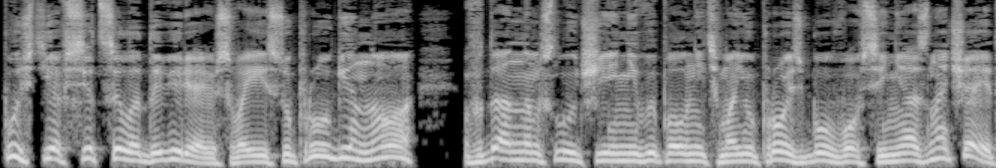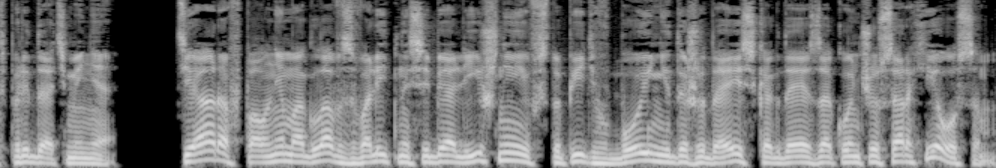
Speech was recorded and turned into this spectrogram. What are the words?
Пусть я всецело доверяю своей супруге, но в данном случае не выполнить мою просьбу вовсе не означает предать меня. Тиара вполне могла взвалить на себя лишнее и вступить в бой, не дожидаясь, когда я закончу с Археусом.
